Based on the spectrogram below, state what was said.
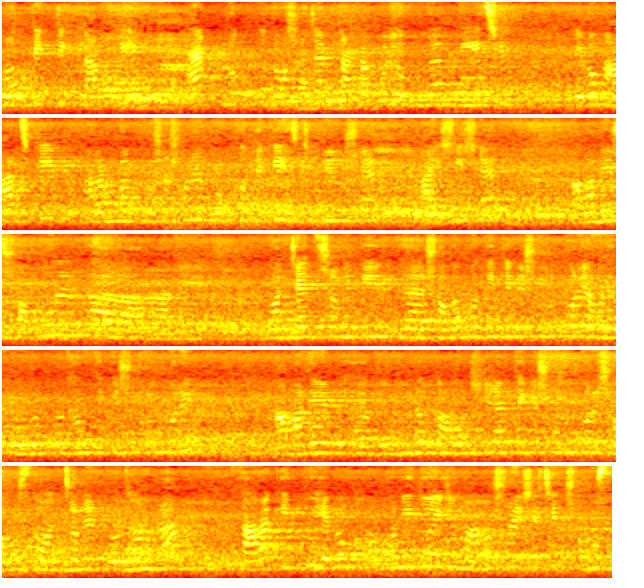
প্রত্যেকটি ক্লাবকে এক লক্ষ দশ হাজার টাকা করে অনুদান দিয়েছেন এবং আজকে আরামবাগ প্রশাসনের পক্ষ থেকে এসডিপিও স্যার আইসি স্যার আমাদের সকল আহ, মানে পঞ্চায়েত সমিতির আহ, সভাপতি থেকে শুরু করে আমাদের পৌরপ্রধান থেকে শুরু করে আমাদের আহ, বিভিন্ন কাউন্সিলর থেকে শুরু করে সমস্ত অঞ্চলের প্রধানরা তারা কিন্তু এবং অগণিত এই যে মানুষরা এসেছেন সমস্ত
